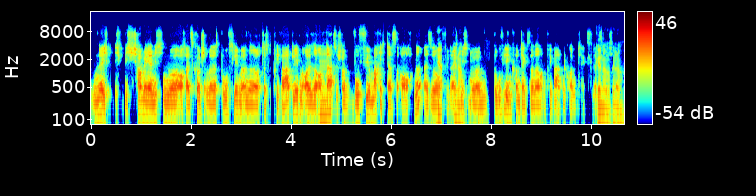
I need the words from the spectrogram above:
ne, ich, ich, ich schaue mir ja nicht nur auch als Coach immer das Berufsleben an, sondern auch das Privatleben. Also auch mhm. dazu schauen, wofür mache ich das auch? Ne? Also ja, vielleicht genau. nicht nur im beruflichen Kontext, sondern auch im privaten Kontext. Genau, genau. Ne?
